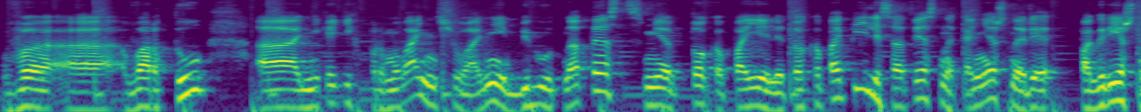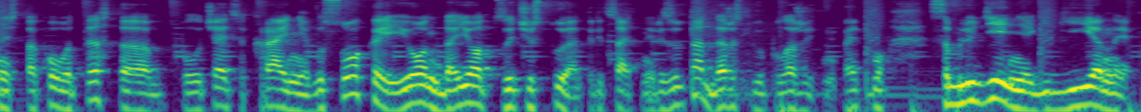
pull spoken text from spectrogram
в, э, во рту, э, никаких промываний, ничего. Они бегут на тест, СМИ только поели, только попили. Соответственно, конечно, погрешность такого теста получается крайне высокая, и он дает зачастую отрицательный результат, даже если вы положительный. Поэтому соблюдение гигиены –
